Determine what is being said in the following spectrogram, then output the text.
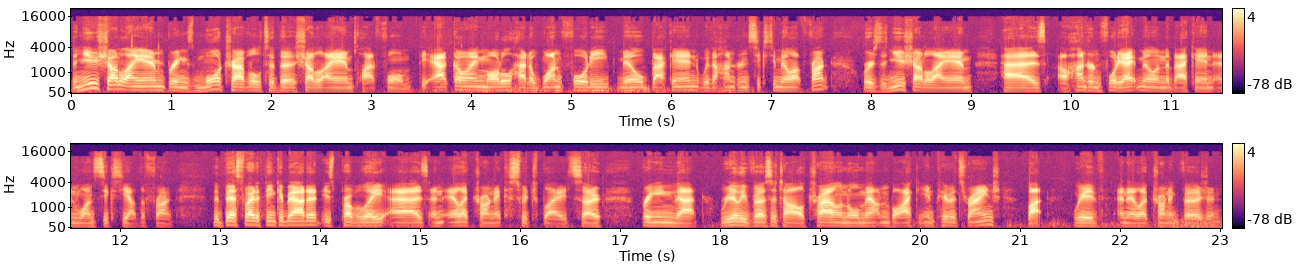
The new Shuttle AM brings more travel to the Shuttle AM platform. The outgoing model had a 140 mil back end with 160 mil up front, whereas the new Shuttle AM has 148 mil in the back end and 160 up the front. The best way to think about it is probably as an electronic switchblade. So bringing that really versatile trail and all mountain bike in Pivot's range, but with an electronic version.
